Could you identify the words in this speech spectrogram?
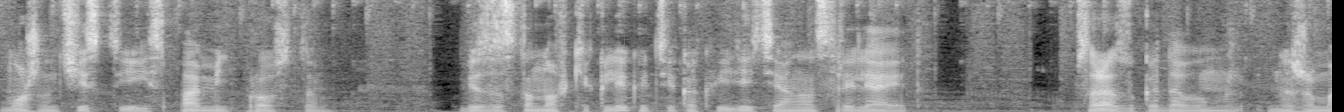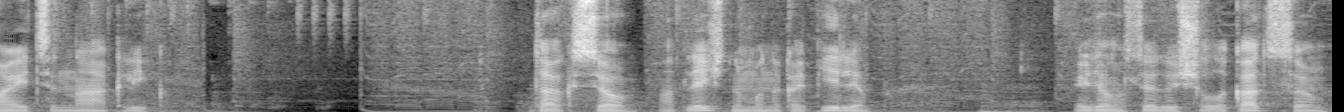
Можно чисто ей спамить просто. Без остановки кликать, и как видите, она стреляет. Сразу, когда вы нажимаете на клик. Так, все, отлично, мы накопили. Идем в следующую локацию.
